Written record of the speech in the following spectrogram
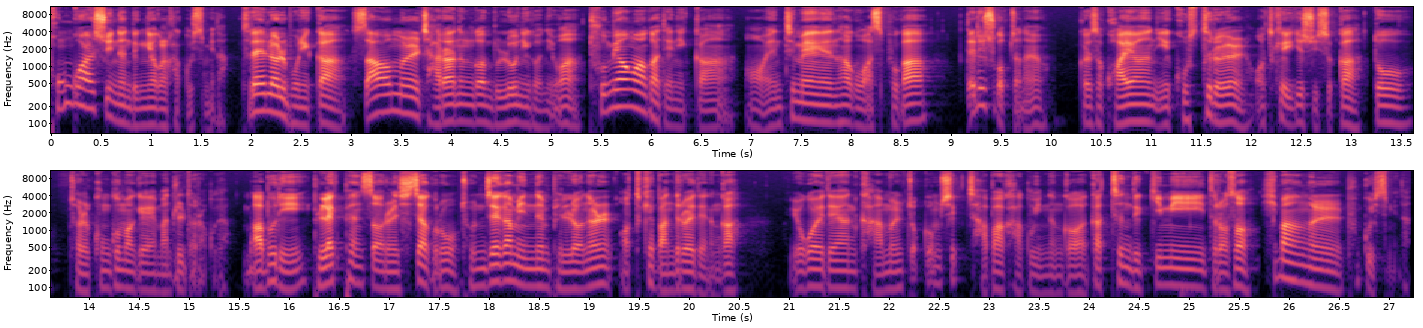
통과할 수 있는 능력을 갖고 있습니다. 트레일러를 보니까 싸움을 잘하는 건 물론이거니와 투명화가 되니까 어, 앤트맨하고 와스프가 때릴 수가 없잖아요. 그래서 과연 이 고스트를 어떻게 이길 수 있을까 또 저를 궁금하게 만들더라고요. 마블이 블랙팬서를 시작으로 존재감 있는 빌런을 어떻게 만들어야 되는가 요거에 대한 감을 조금씩 잡아가고 있는 것 같은 느낌이 들어서 희망을 품고 있습니다.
